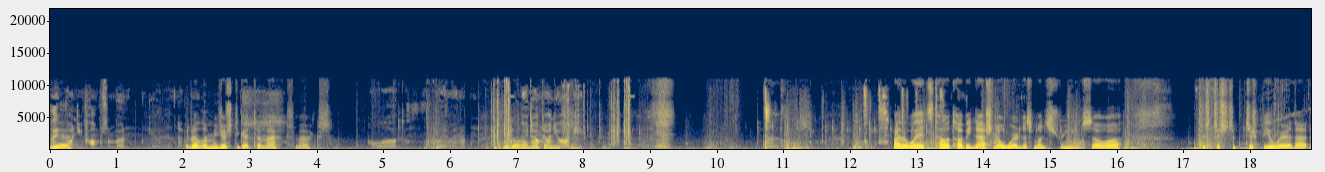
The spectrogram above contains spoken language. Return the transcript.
Yeah. when you pump someone. Hold up, let me just get to max, max. Hold up. Wait a minute. You going on my Tell me when gun? By the way, it's Teletubby National Awareness Month stream, so uh, just just just be aware of that.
